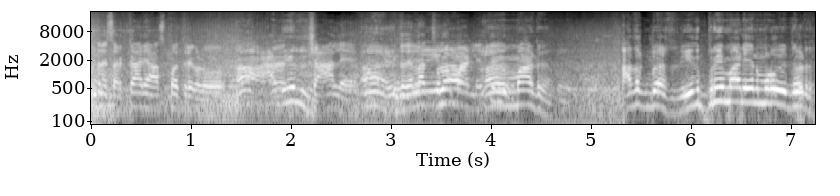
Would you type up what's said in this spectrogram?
ಅಂದ್ರೆ ಸರ್ಕಾರಿ ಆಸ್ಪತ್ರೆಗಳು ಹಾ, ಅದು ಇರ್ಲಿ. ಶಾಲೆ ಹಾ, ಚಲೋ ಹಾ, ಮಾಡ್ರಿ. ಅದಕ್ಕೆ ಬೆಸ್ಟ್ ಇದು ಫ್ರೀ ಮಾಡಿ ಏನು ಮಾಡೋದು ಹೇಳ್ರಿ.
